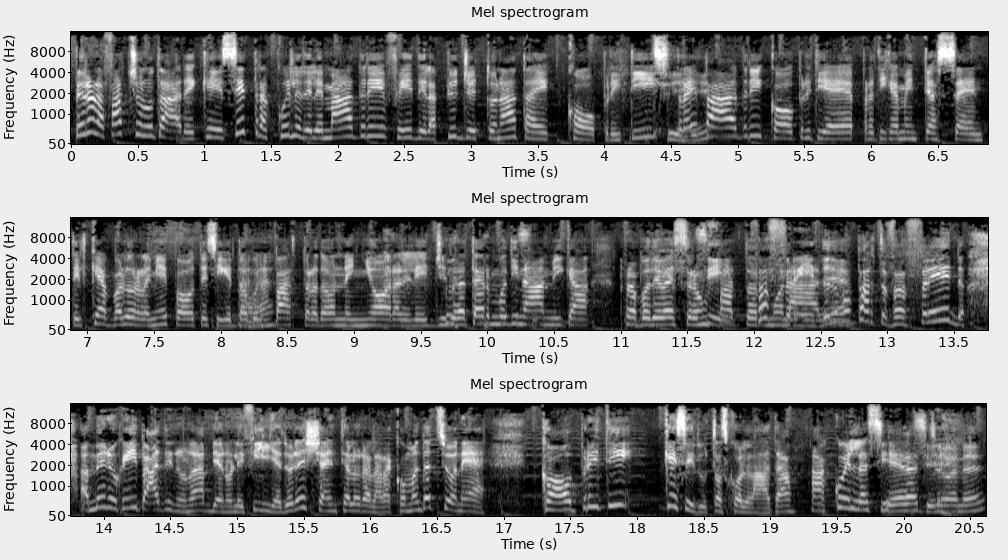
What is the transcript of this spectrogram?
Per ora faccio notare che se tra quelle delle madri Fede la più gettonata è copriti, Sì. tra i padri copriti è praticamente assente, il che avvalora la mia ipotesi che dopo Eh? il parto la donna ignora le leggi della termodinamica, proprio deve essere un Sì, fatto fa ormonale. freddo, dopo parto fa freddo, a meno che i padri non abbiano le figlie adolescenti, allora la raccomandazione è copriti che sei tutta scollata. Ah, quella sì, hai Sì. ragione.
